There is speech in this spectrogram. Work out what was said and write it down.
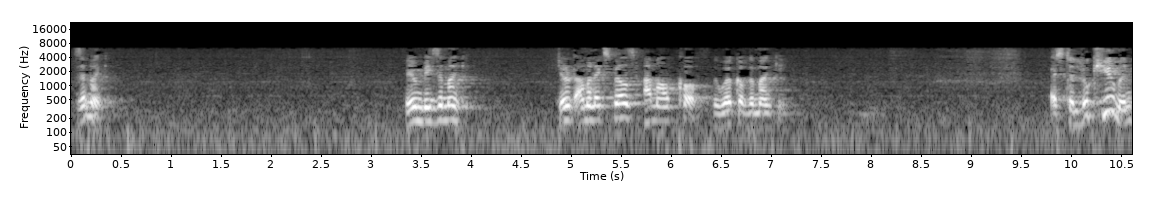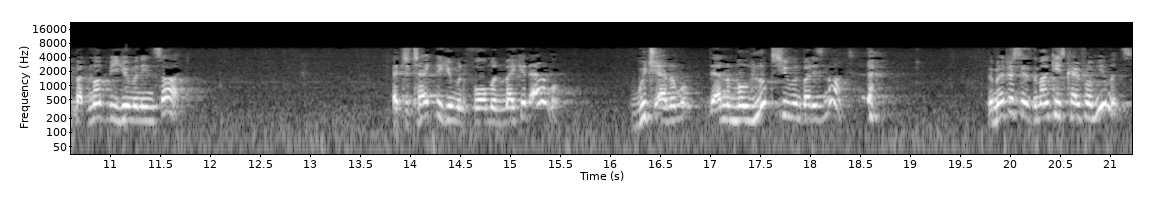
It's a monkey. Human being is a monkey. Do you know what Amalek spells? Amal Kof, the work of the monkey. As to look human, but not be human inside and to take the human form and make it animal. Which animal? The animal looks human but is not. the Midrash says the monkeys came from humans.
